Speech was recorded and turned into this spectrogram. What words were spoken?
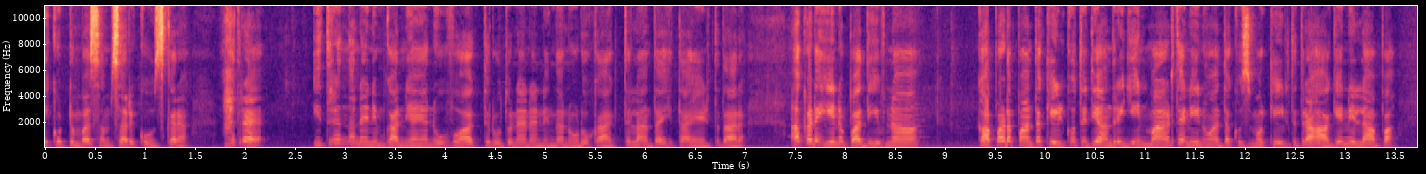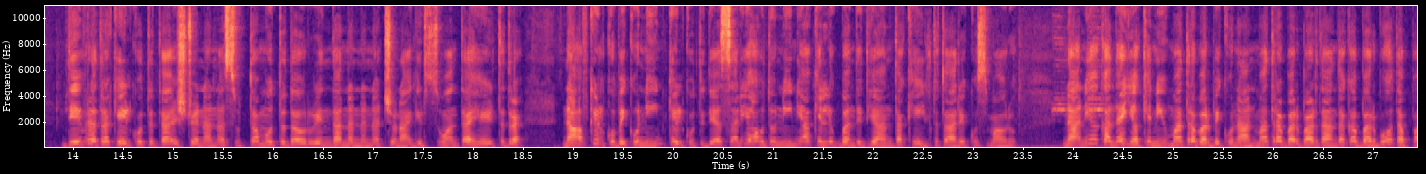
ಈ ಕುಟುಂಬ ಸಂಸಾರಕ್ಕೋಸ್ಕರ. ಆದರೆ ಇದರಿಂದನೇ ನಿಮ್ಗೆ ಅನ್ಯಾಯ ನೋವು ಆಗ್ತಿರೋದು ನನ್ನಿಂದ ನೋಡೋಕೆ ಆಗ್ತಿಲ್ಲ ಅಂತ ಹಿತ ಹೇಳ್ತಿದ್ದಾರೆ ಆ ಕಡೆ ಏನಪ್ಪ ದೇವ್ನ, ಕಾಪಾಡಪ್ಪ ಅಂತ ಕೇಳ್ಕೊತಿದ್ಯಾ? ಅಂದರೆ ಏನು ಮಾಡ್ತೆ ನೀನು ಅಂತ ಕುಸುಮವ್ರು ಕೇಳ್ತಿದ್ರೆ ಹಾಗೇನಿಲ್ಲ ಅಪ್ಪ. ದೇವ್ರ ಹತ್ರ ಕೇಳ್ಕೊತಿದ್ದೆ ಅಷ್ಟೇ, ನನ್ನ ಸುತ್ತಮುತ್ತದವರಿಂದ ನನ್ನನ್ನು ಚೆನ್ನಾಗಿರಿಸು ಅಂತ ಹೇಳ್ತಿದ್ರೆ. ನಾವು ಕೇಳ್ಕೊಬೇಕು, ನೀನು ಕೇಳ್ಕೊತಿದ್ಯಾ? ಸರಿ ಹೌದು, ನೀನು ಯಾಕೆ ಎಲ್ಲಿಗೆ ಬಂದಿದ್ಯಾ ಅಂತ ಕೇಳ್ತಿದ್ದಾರೆ ಕುಸುಮ ಅವರು ನಾನು ಯಾಕಂದರೆ, ಯಾಕೆ ನೀವು ಮಾತ್ರ ಬರಬೇಕು, ನಾನು ಮಾತ್ರ ಬರಬಾರ್ದ ಅಂದಾಗ ಬರ್ಬೋದಪ್ಪ.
